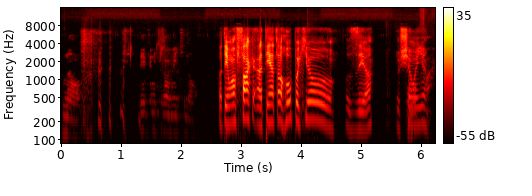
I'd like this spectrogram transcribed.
Não. Definitivamente não. Ó, tem uma faca. Ah, tem a tua roupa aqui, ô, ô Z, ó. No chão aí, ó. Opa.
